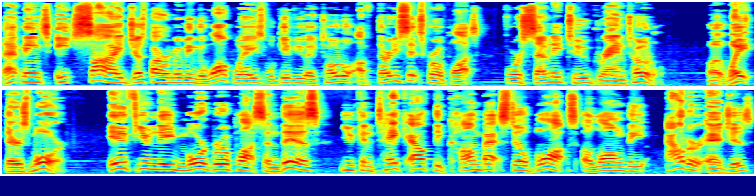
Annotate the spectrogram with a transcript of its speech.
That means each side, just by removing the walkways, will give you a total of 36 grow plots for 72 grand total. But wait, there's more. If you need more grow plots than this, you can take out the combat steel blocks along the outer edges,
